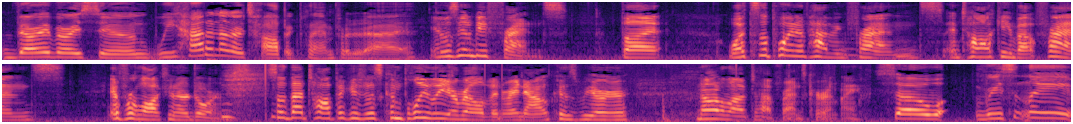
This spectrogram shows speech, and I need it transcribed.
very very soon. We had another topic planned for today. It was gonna be friends, but what's the point of having friends and talking about friends if we're locked in our dorms? so that topic is just completely irrelevant right now because we are not allowed to have friends currently. So recently,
